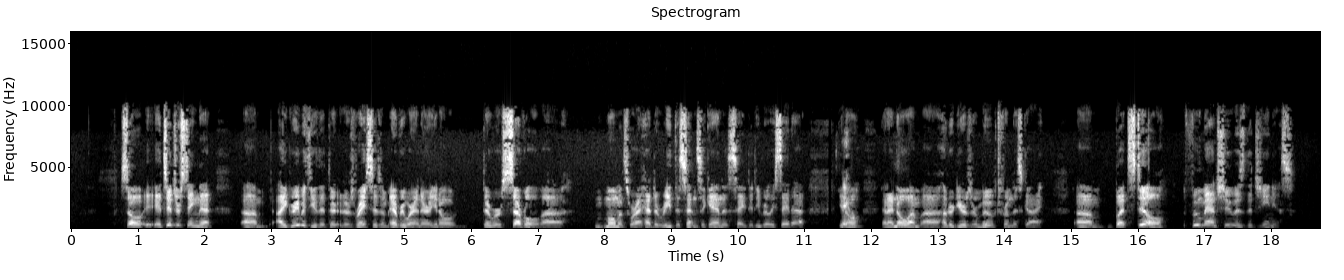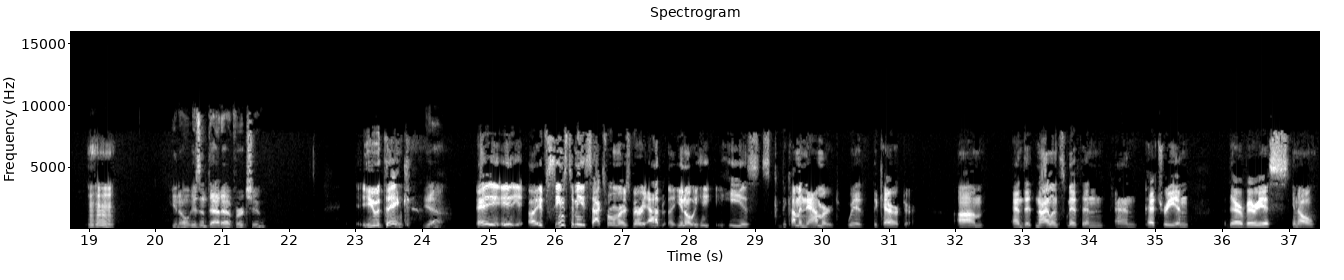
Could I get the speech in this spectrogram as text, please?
So it's interesting that um, I agree with you that there, there's racism everywhere in there. You know, there were several uh, moments where I had to read the sentence again to say, did he really say that? You Yeah. know, and I know I'm a hundred years removed from this guy, um, but still, Fu Manchu is the genius. hmm You know, isn't that a virtue? You would think. Yeah. It, it, uh, it seems to me Sax Rohmer is very, ad, you know, he he has become enamored with the character, um, and that Nayland Smith and and Petrie and their various, you know,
